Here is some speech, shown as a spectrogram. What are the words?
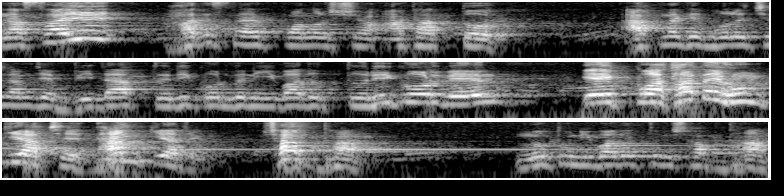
নাসাই, হাদিস আপনাকে বলেছিলাম যে বিদাত তৈরি করবেন, ইবাদত তৈরি করবেন, এই কথাতে হুমকি আছে ধামকি আছে? সাবধান। নতুন ইবাদত তুমি সাবধান।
